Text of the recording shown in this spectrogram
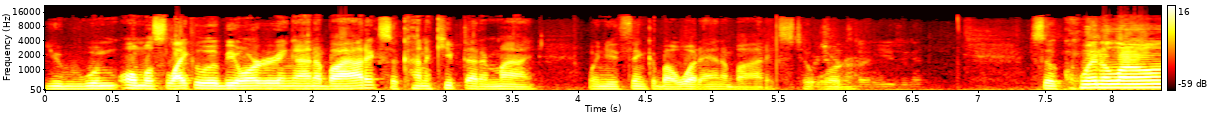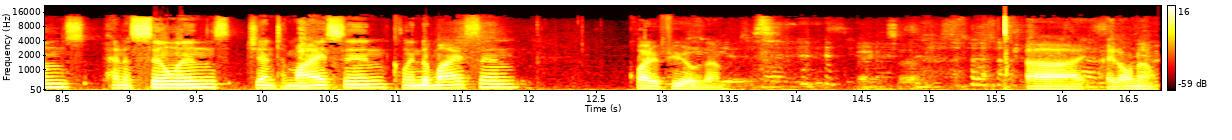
you will almost likely will be ordering antibiotics, so kind of keep that in mind when you think about what antibiotics to Which order. ones don't you use again? So quinolones, penicillins, gentamicin, clindamycin, quite a few of them. Uh, I don't know.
